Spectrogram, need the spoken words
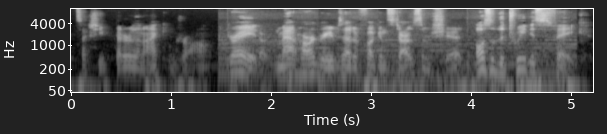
It's actually better than I can draw. Great, Matt Hargreaves had to fucking start some shit. Also, the tweet is fake.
